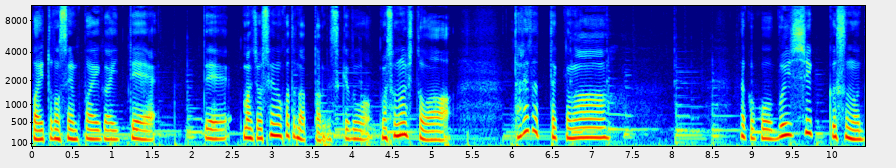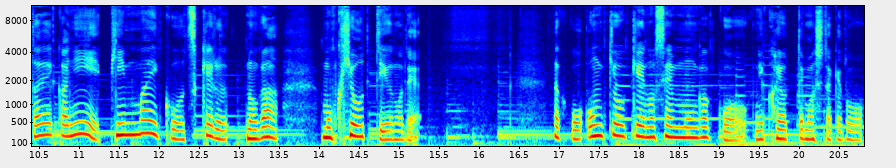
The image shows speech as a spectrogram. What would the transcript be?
バイトの先輩がいてで、まあ、女性の方だったんですけど、まあ、その人は誰だったっけな？なんかこう V6 の誰かにピンマイクをつけるのが目標っていうのでなんかこう音響系の専門学校に通ってましたけど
